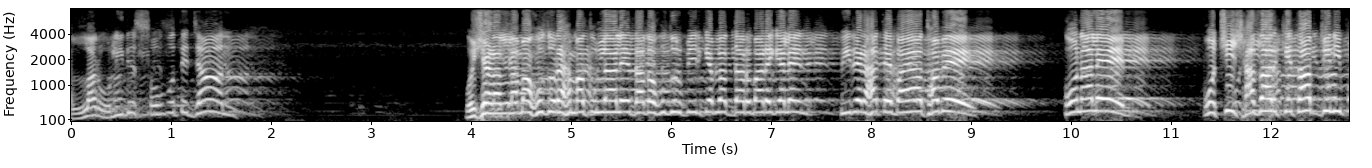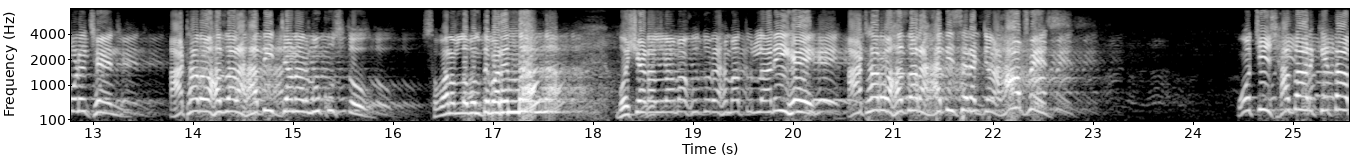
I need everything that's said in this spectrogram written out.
আল্লাহর অলিদের সৌবতে যান। আল্লামা হুজুর রহমাতুল্লাহ আলে দাদা হুজুর পীর কেবলার দরবারে গেলেন। পীরের হাতে বায়াত হবে। কোন আলেম পঁচিশ হাজার কিতাব যিনি পড়েছেন, আঠারো হাজার হাদিস জানার মুখস্থ। আল্লাহ বলতে পারেন না? আল্লামা হুজুর রহমাতুল্লাহ আঠারো হাজার হাদিসের একজন হাফেজ। পঁচিশ হাজার কিতাব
